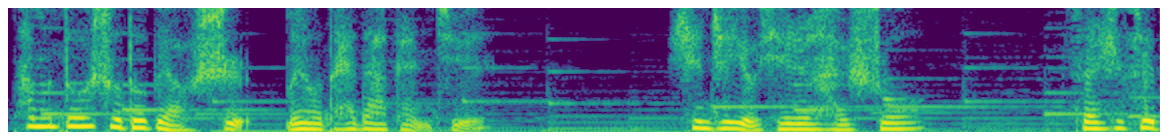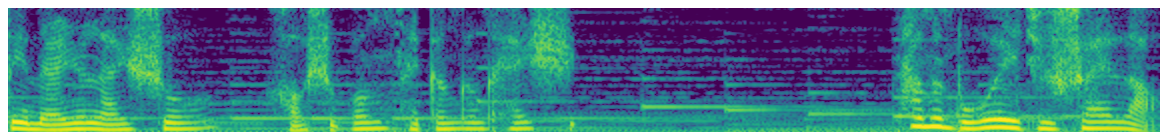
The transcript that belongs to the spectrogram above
他们多数都表示没有太大感觉，甚至有些人还说，三十岁对男人来说，好时光才刚刚开始。他们不畏惧衰老，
